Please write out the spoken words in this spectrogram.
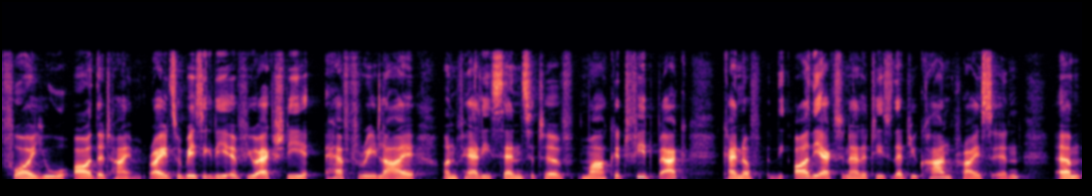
for you all the time, right? So basically, if you actually have to rely on fairly sensitive market feedback, kind of the, all the externalities that you can't price in, um,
